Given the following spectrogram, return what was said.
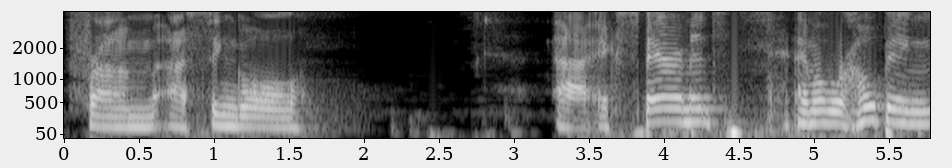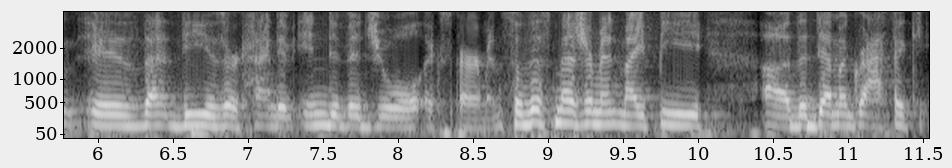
from a single uh, experiment. And what we're hoping is that these are kind of individual experiments. So this measurement might be uh, the demographic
